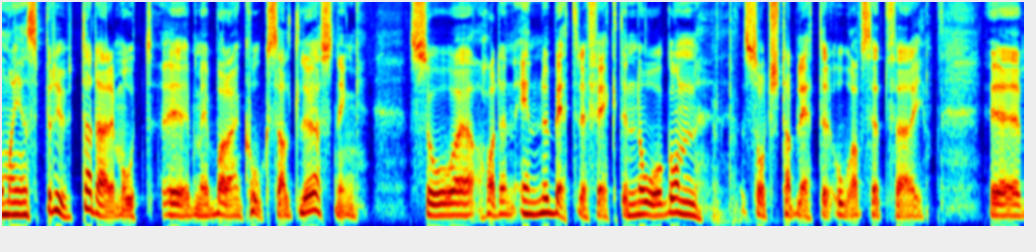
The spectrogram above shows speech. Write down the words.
Om man ger en spruta däremot eh, med bara en koksaltlösning så eh, har den ännu bättre effekt än någon sorts tabletter oavsett färg. Eh,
